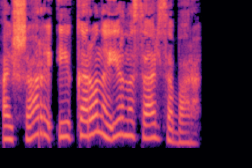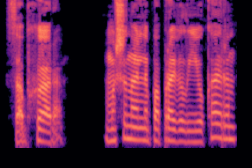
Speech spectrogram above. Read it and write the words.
айшары и корона Ирнаса Аль-Сабара. Сабхара. Машинально поправил ее Кайрон,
